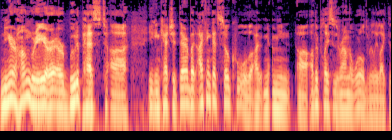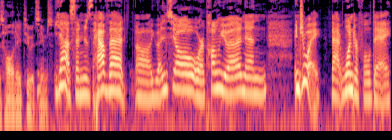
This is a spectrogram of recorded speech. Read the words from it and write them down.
near Hungary or, or Budapest, uh, you can catch it there. But I think that's so cool. I, I mean, uh, other places around the world really like this holiday too. It seems. Yes, and just have that uh, yuan or tangyuan and enjoy that wonderful day.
